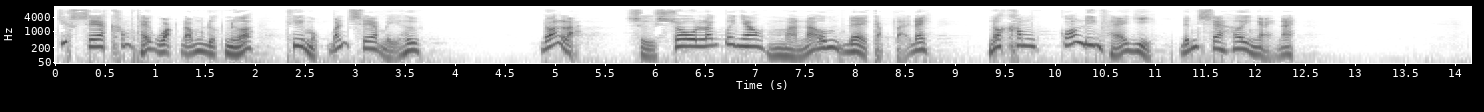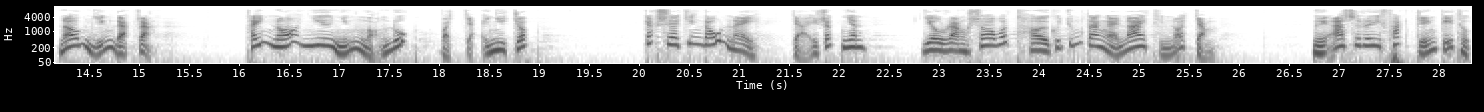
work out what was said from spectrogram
chiếc xe không thể hoạt động được nữa khi một bánh xe bị hư. Đó là sự xô lấn với nhau mà Naum đề cập tại đây. Nó không có liên hệ gì đến xe hơi ngày nay. Naum diễn đạt rằng, thấy nó như những ngọn đuốc và chạy như chớp. Các xe chiến đấu này chạy rất nhanh dầu rằng so với thời của chúng ta ngày nay thì nó chậm. Người Assyri phát triển kỹ thuật,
